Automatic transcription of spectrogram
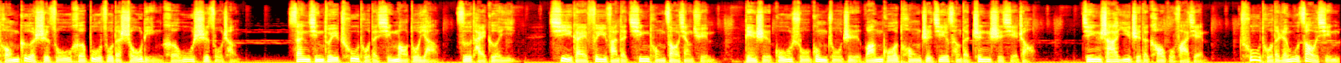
同各氏族和部族的首领和巫师组成。三星堆出土的形貌多样、姿态各异、气概非凡的青铜造像群，便是古蜀共主制王国统治阶层的真实写照。金沙遗址的考古发现。出土的人物造型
